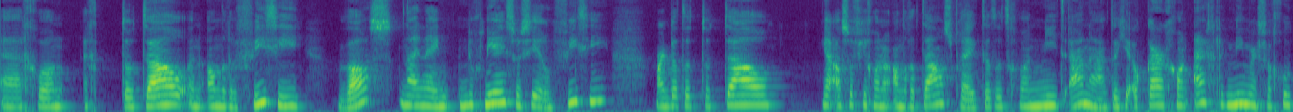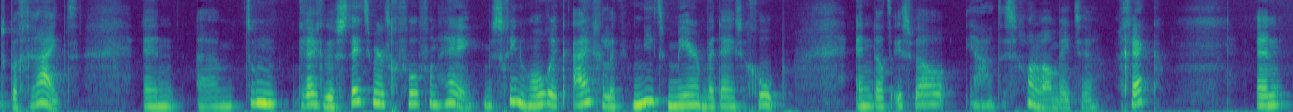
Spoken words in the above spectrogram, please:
uh, gewoon echt totaal een andere visie was. Nee, nee, nog niet eens zozeer een visie, maar dat het totaal, ja, alsof je gewoon een andere taal spreekt. Dat het gewoon niet aanhaakt. Dat je elkaar gewoon eigenlijk niet meer zo goed begrijpt. En um, toen kreeg ik dus steeds meer het gevoel van: hé, hey, misschien hoor ik eigenlijk niet meer bij deze groep. En dat is wel, ja, het is gewoon wel een beetje gek. En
